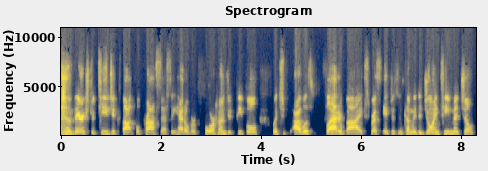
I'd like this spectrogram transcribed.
very strategic, thoughtful process. We had over 400 people, which I was flattered by, expressed interest in coming to join Team Mitchell.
